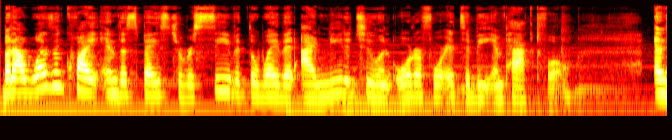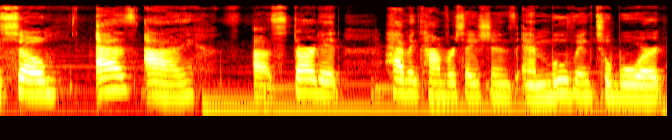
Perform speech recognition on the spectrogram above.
but I wasn't quite in the space to receive it the way that I needed to in order for it to be impactful. And so, as I uh, started having conversations and moving toward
